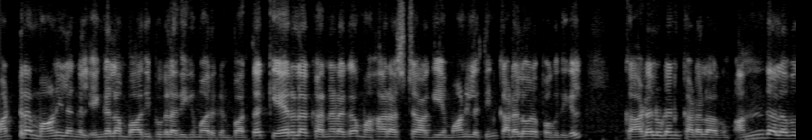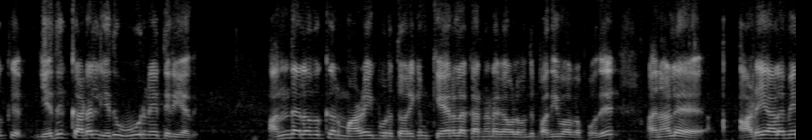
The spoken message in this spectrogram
மற்ற மாநிலங்கள் எங்கெல்லாம் பாதிப்புகள் அதிகமாக இருக்குன்னு பார்த்தா கேரளா கர்நாடகா மகாராஷ்டிரா ஆகிய மாநிலத்தின் கடலோர பகுதிகள் கடலுடன் கடலாகும். அந்த அளவுக்கு எது கடல் எது ஊர்னே தெரியாது. அந்த அளவுக்கு மழை பொறுத்த வரைக்கும் கேரளா கர்நாடகாவில் வந்து பதிவாக போகுது. அதனால அடையாளமே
